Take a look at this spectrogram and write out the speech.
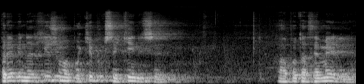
πρέπει να αρχίσουμε από εκεί που ξεκίνησε, από τα θεμέλια.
